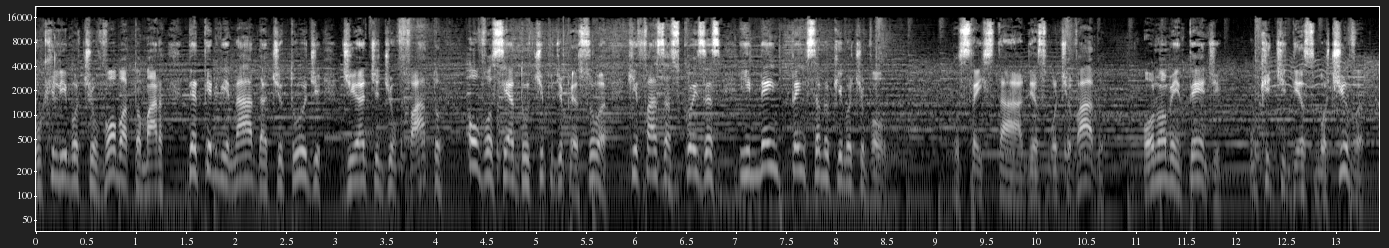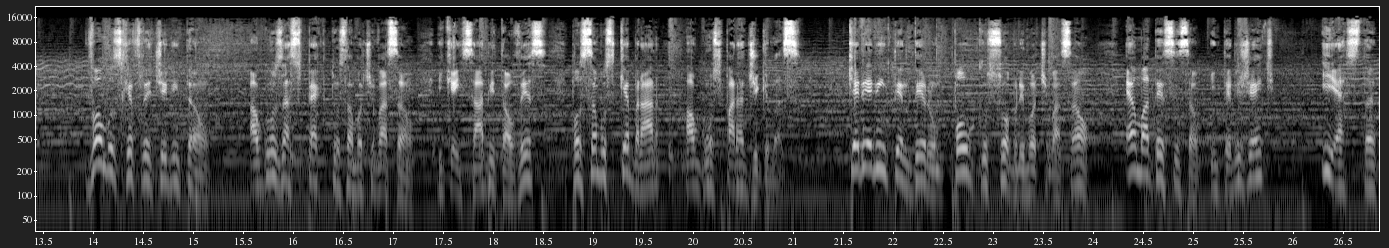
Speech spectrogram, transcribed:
o que lhe motivou a tomar determinada atitude diante de um fato, ou você é do tipo de pessoa que faz as coisas e nem pensa no que motivou? Você está desmotivado ou não entende o que te desmotiva? Vamos refletir então alguns aspectos da motivação e quem sabe talvez possamos quebrar alguns paradigmas. Querer entender um pouco sobre motivação é uma decisão inteligente e esta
